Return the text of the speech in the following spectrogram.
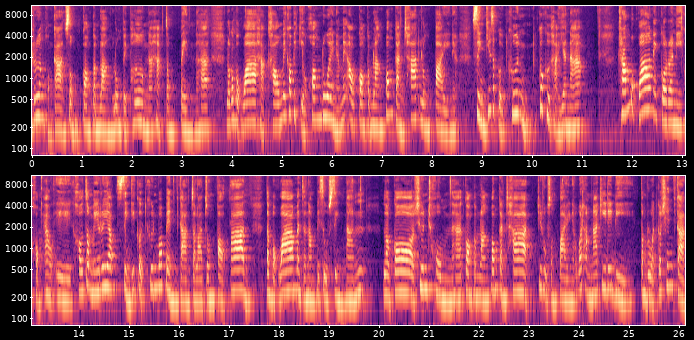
เรื่องของการส่งกองกำลังลงไปเพิ่มนะหากจำเป็นนะคะแล้วก็บอกว่าหากเขาไม่เข้าไปเกี่ยวข้องด้วยเนี่ยไม่เอากองกำลังป้องกันชาติลงไปเนี่ยสิ่งที่จะเกิดขึ้นก็คือหายนะทรัมป์บอกว่าในกรณีของ LA เขาจะไม่เรียกสิ่งที่เกิดขึ้นว่าเป็นการจลาจลต่อต้าน แต่บอกว่ามันจะนำไปสู่สิ่งนั้นแล้วก็ชื่นชมนะคะกองกำลังป้องกันชาติที่ถูกส่งไปเนี่ยว่าทำหน้าที่ได้ดีตำรวจก็เช่นกัน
